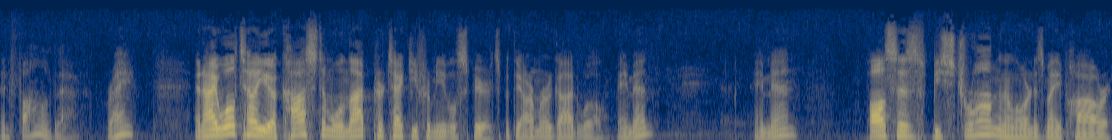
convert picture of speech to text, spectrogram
then follow that, right? And I will tell you, a costume will not protect you from evil spirits, but the armor of God will. Amen? Amen. Paul says, Be strong in the Lord and his mighty power.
